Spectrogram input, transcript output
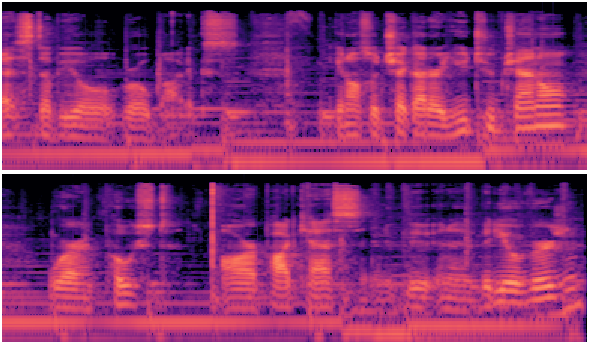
SWL Robotics. You can also check out our YouTube channel where I post our podcasts in a, video version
